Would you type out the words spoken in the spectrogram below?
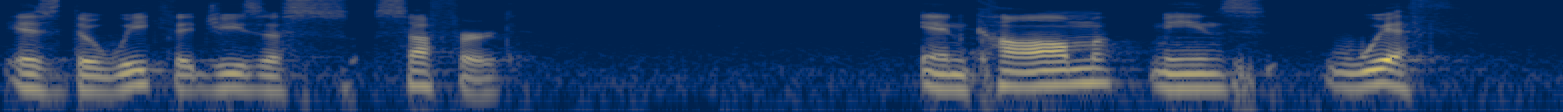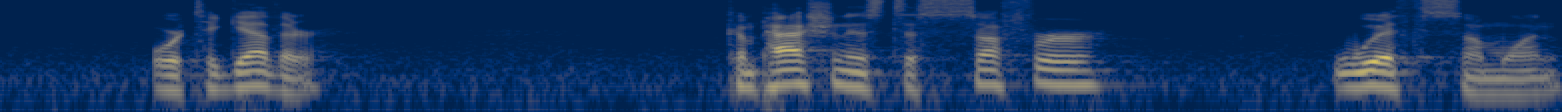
is the week that Jesus suffered. And calm means with or together. Compassion is to suffer with someone.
